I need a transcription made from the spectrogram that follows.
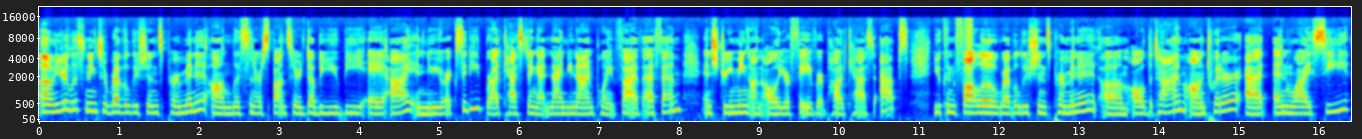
Um, you're listening to Revolutions Per Minute on listener sponsored WBAI in New York City, broadcasting at 99.5 FM and streaming on all your favorite podcast apps. You can follow Revolutions Per Minute um, all the time on Twitter at NYCRPM.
